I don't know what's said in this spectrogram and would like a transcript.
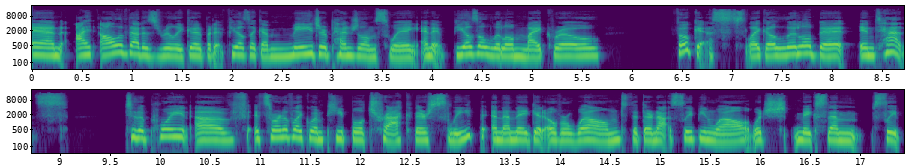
And I, all of that is really good, but it feels like a major pendulum swing and it feels a little micro focused, like a little bit intense to the point of it's sort of like when people track their sleep and then they get overwhelmed that they're not sleeping well, which makes them sleep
